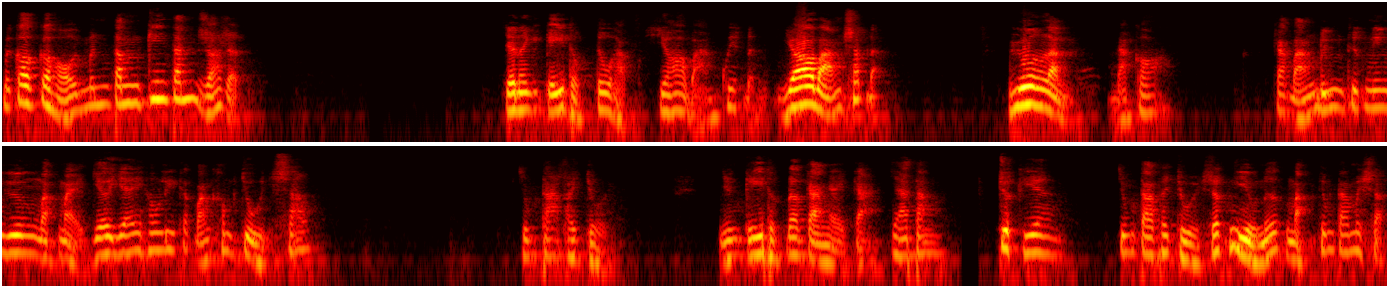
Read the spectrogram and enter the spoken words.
mới có cơ hội minh tâm kiến tánh rõ rệt. Cho nên cái kỹ thuật tu học do bạn quyết định, do bạn sắp đặt. Gương lành đã có các bạn đứng trước miếng gương mặt mày dơ giấy không lý các bạn không chùi sao? Chúng ta phải chùi. Những kỹ thuật đó càng ngày càng gia tăng. Trước kia, chúng ta phải chùi rất nhiều nước mặt, chúng ta mới sạch.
